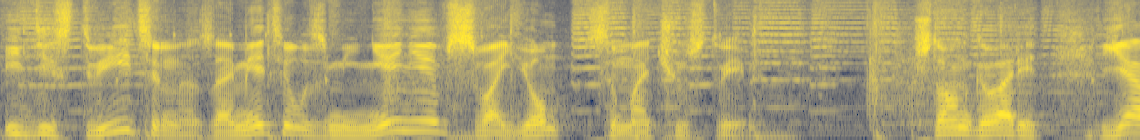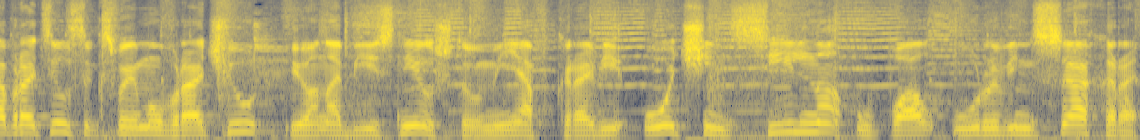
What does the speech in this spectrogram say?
и действительно заметил изменения в своем самочувствии. Что он говорит? Я обратился к своему врачу, и он объяснил, что у меня в крови очень сильно упал уровень сахара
